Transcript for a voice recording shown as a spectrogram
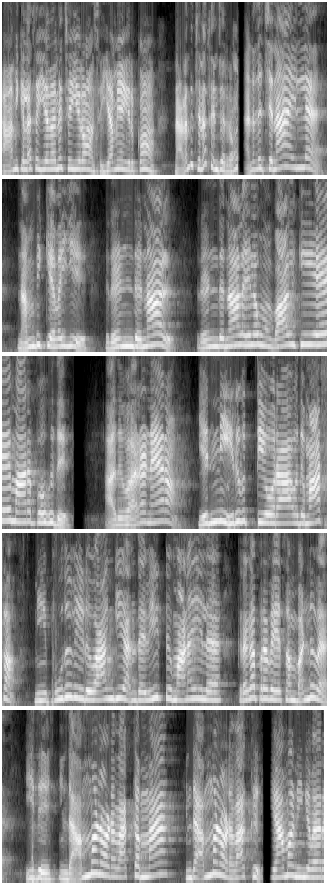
சாமிக்கெல்லாம் செய்ய தானே செய்யறோம். செய்யாமையா இருக்கோம். நடந்துச்சுன்னா செஞ்சிடறோம். நடந்துச்சுன்னா இல்ல. நம்பிக்கை வையி. ரெண்டு நாள். ரெண்டு நாளையில உன் வாழ்க்கையே மாறப்போகுது. அது வர நேரம். எண்ணி இருபத்தி ஓராவது மாசம். நீ புது வீடு வாங்கி அந்த வீட்டு மனையில கிரகப்பிரவேசம் பண்ணுவ. இது இந்த அம்மனோட வாக்கம்மா. இந்த அம்மனோட வாக்கு. ஏமா நீங்க வேற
